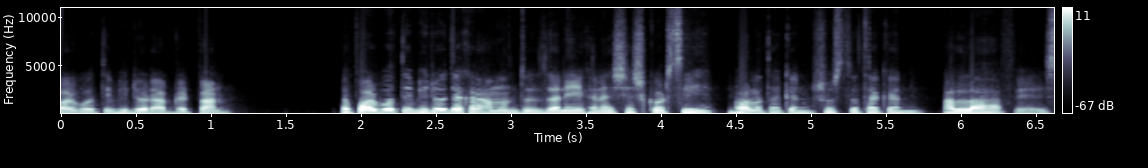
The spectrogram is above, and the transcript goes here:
পরবর্তী ভিডিওর আপডেট পান। তো পরবর্তী ভিডিও দেখার আমন্ত্রণ জানিয়ে এখানে শেষ করছি। ভালো থাকেন, সুস্থ থাকেন। আল্লাহ হাফেজ।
